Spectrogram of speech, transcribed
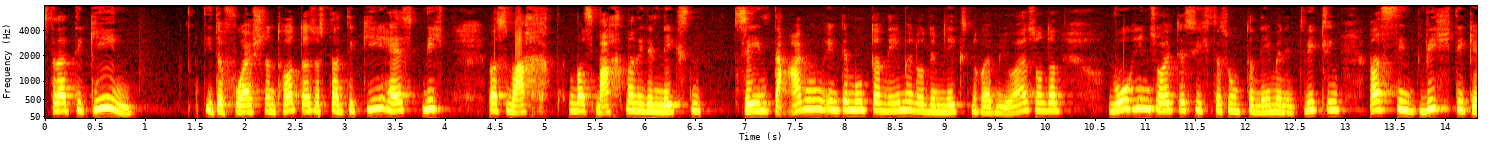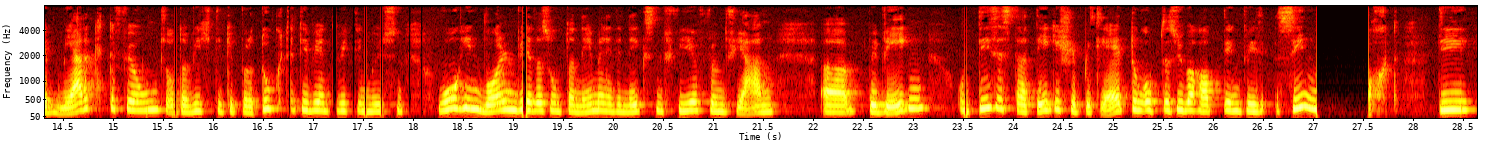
Strategien, die der Vorstand hat, also Strategie heißt nicht, was macht, was macht man in den nächsten zehn Tagen in dem Unternehmen oder im nächsten halben Jahr, sondern wohin sollte sich das Unternehmen entwickeln, was sind wichtige Märkte für uns oder wichtige Produkte, die wir entwickeln müssen, wohin wollen wir das Unternehmen in den nächsten vier, fünf Jahren äh, bewegen? Und diese strategische Begleitung, ob das überhaupt irgendwie Sinn macht, die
